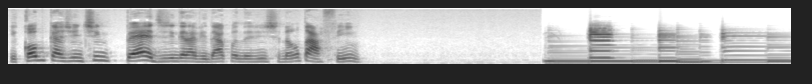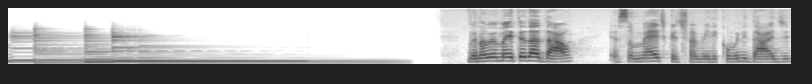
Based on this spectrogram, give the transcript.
e como que a gente impede de engravidar quando a gente não está afim? Meu nome é Maite Dadal, eu sou médica de família e comunidade.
